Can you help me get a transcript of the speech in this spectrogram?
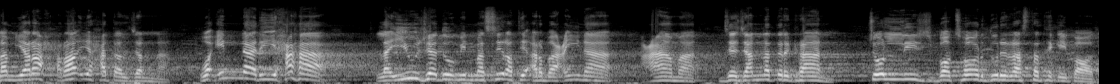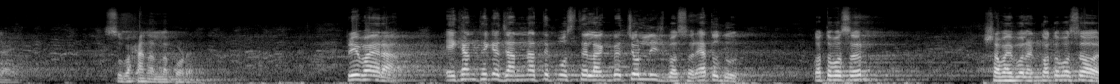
লাম ইয়ারাহ রাইহাতাল জান্নাহ, ওয়া ইন্না রিহাহা লা ইউজাদু মিন মাসিরাতি আরবাঈনা আমা যে জান্নাতের ঘ্রাণ চল্লিশ বছর দূরের রাস্তা থেকেই পাওয়া যায়। সুবাহান আল্লাহ পড়েন। প্রিয় ভাইরা এখান থেকে জান্নাতে পৌঁছতে লাগবে চল্লিশ বছর, এত দূর। কত বছর? সবাই বলেন, কত বছর?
